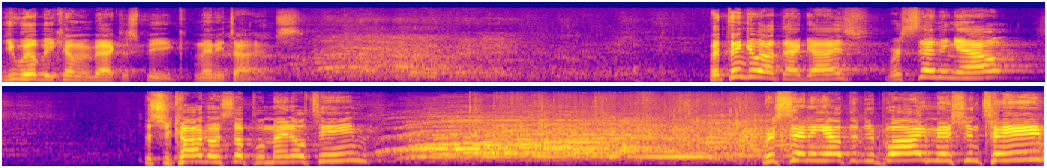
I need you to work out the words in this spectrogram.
You will be coming back to speak many times. But think about that, guys. We're sending out the Chicago supplemental team. We're sending out the Dubai mission team.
